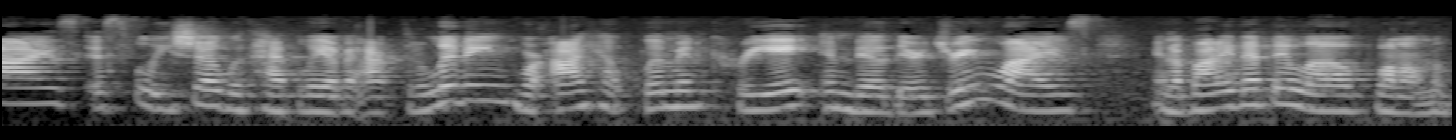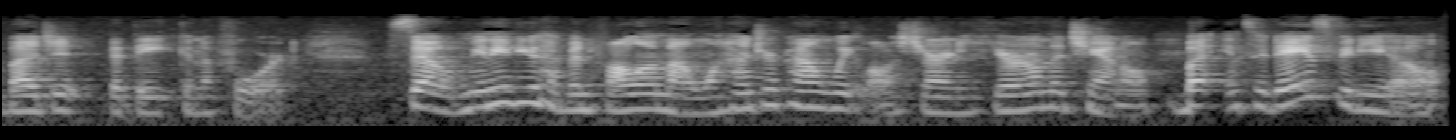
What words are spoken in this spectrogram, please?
guys, it's Felicia with Happily Ever After Living where I help women create and build their dream lives in a body that they love while on a budget that they can afford. So many of you have been following my 100 pound weight loss journey here on the channel. But in today's video,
